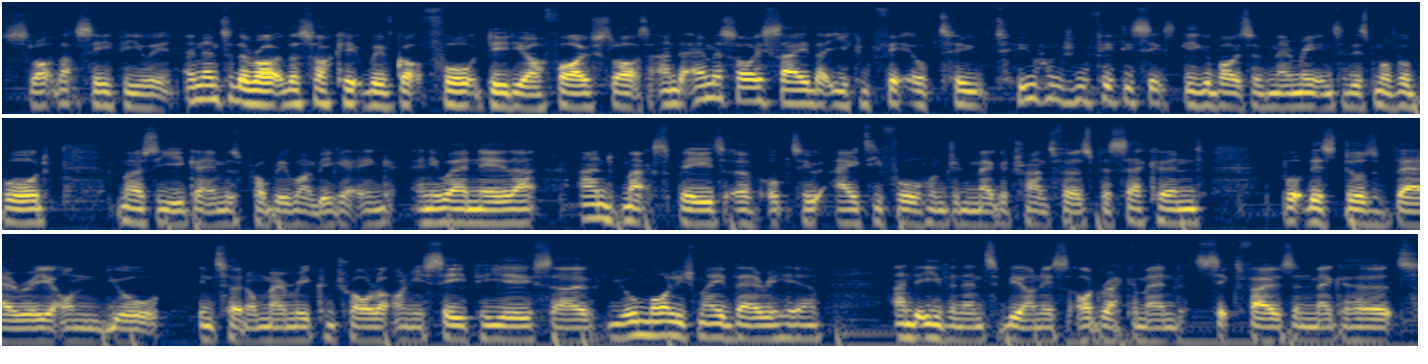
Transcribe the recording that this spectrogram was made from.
slot that CPU in. And then to the right of the socket, we've got four DDR5 slots and MSI say that you can fit up to 256 gigabytes of memory into this motherboard. Most of you gamers probably won't be getting anywhere near that and max speeds of up to 8400 mega transfers per second. But this does vary on your internal memory controller on your CPU, so your mileage may vary here. And even then, to be honest, I'd recommend 6000 megahertz,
